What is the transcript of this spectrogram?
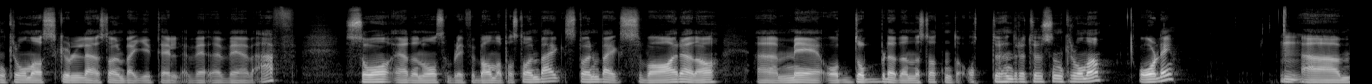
000 kroner skulle Stormberg gi til WWF. Så er det noen som blir forbanna på Stormberg. Stormberg svarer da eh, med å doble denne støtten til 800 000 kroner årlig. Eh,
